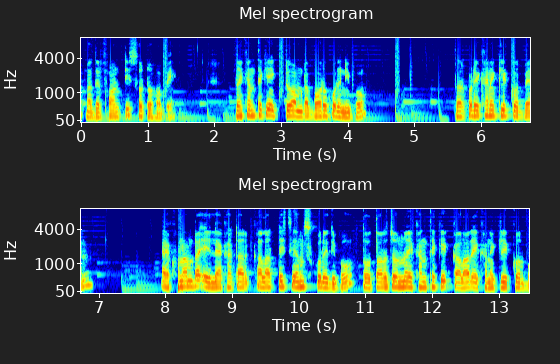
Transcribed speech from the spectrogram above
আপনাদের ফন্টটি ছোট হবে। তো এখান থেকে একটু আমরা বড় করে নিব। তারপর এখানে ক্লিক করবেন। এখন আমরা এই লেখাটার কালারটি চেঞ্জ করে দিব। তো তার জন্য এখান থেকে কালার এখানে ক্লিক করব।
